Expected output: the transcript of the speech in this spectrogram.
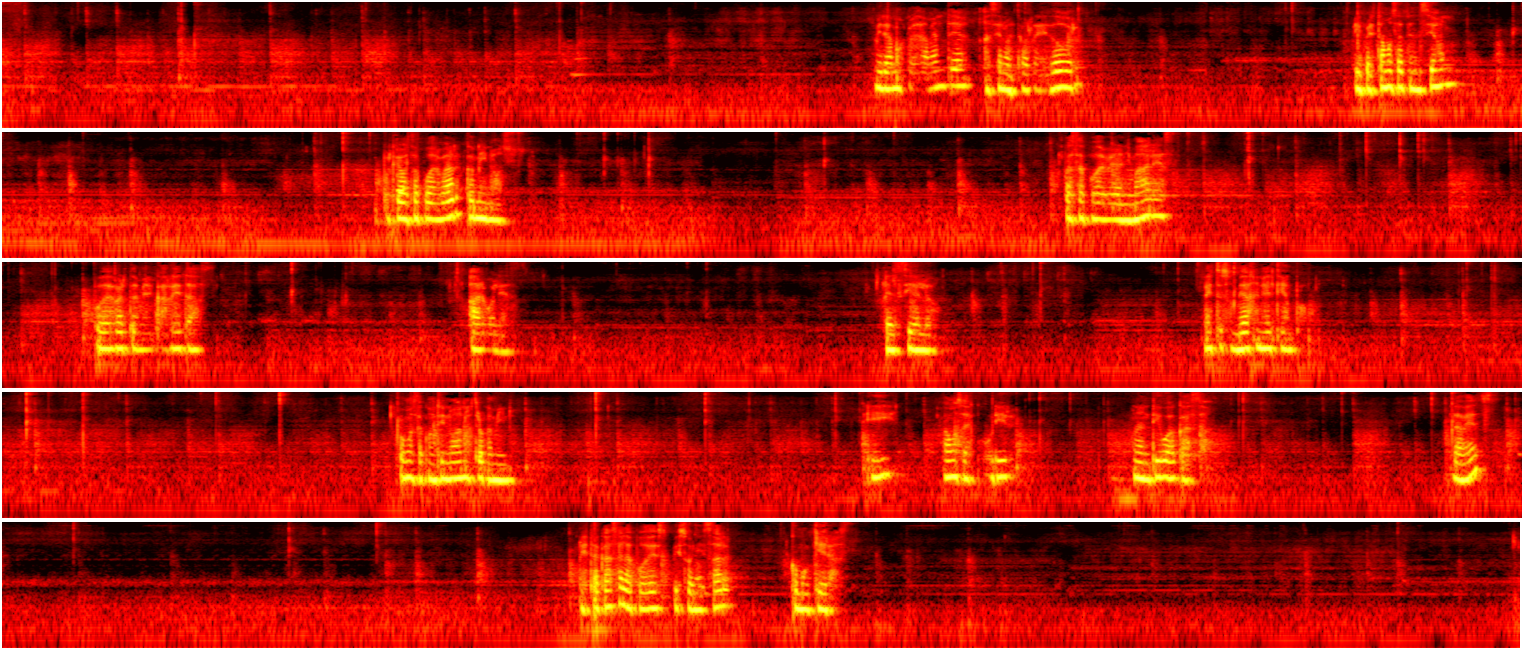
Miramos nuevamente hacia nuestro alrededor y prestamos atención porque vas a poder ver caminos. Vas a poder ver animales. Puedes ver también carretas, árboles, el cielo. Esto es un viaje en el tiempo. vamos a continuar nuestro camino. Y vamos a descubrir una antigua casa. ¿La ves? Esta casa la puedes visualizar como quieras.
